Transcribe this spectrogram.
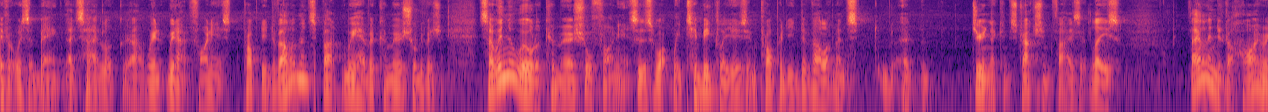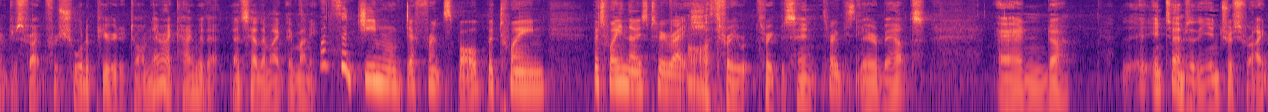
if it was a bank, they'd say, look, uh, we, we, don't finance property developments, but we have a commercial division. So, in the world of commercial finance, is what we typically use in property developments uh, during the construction phase at least. They lend at a higher interest rate for a shorter period of time. They're okay with that. That's how they make their money. What's the general difference, Bob, between between those two rates? Oh, three three percent, three percent thereabouts. And uh, in terms of the interest rate,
